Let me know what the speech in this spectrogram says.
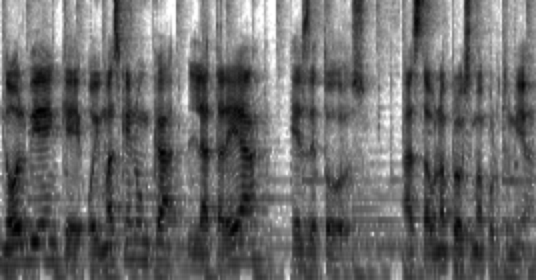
No olviden que hoy más que nunca la tarea es de todos. Hasta una próxima oportunidad.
